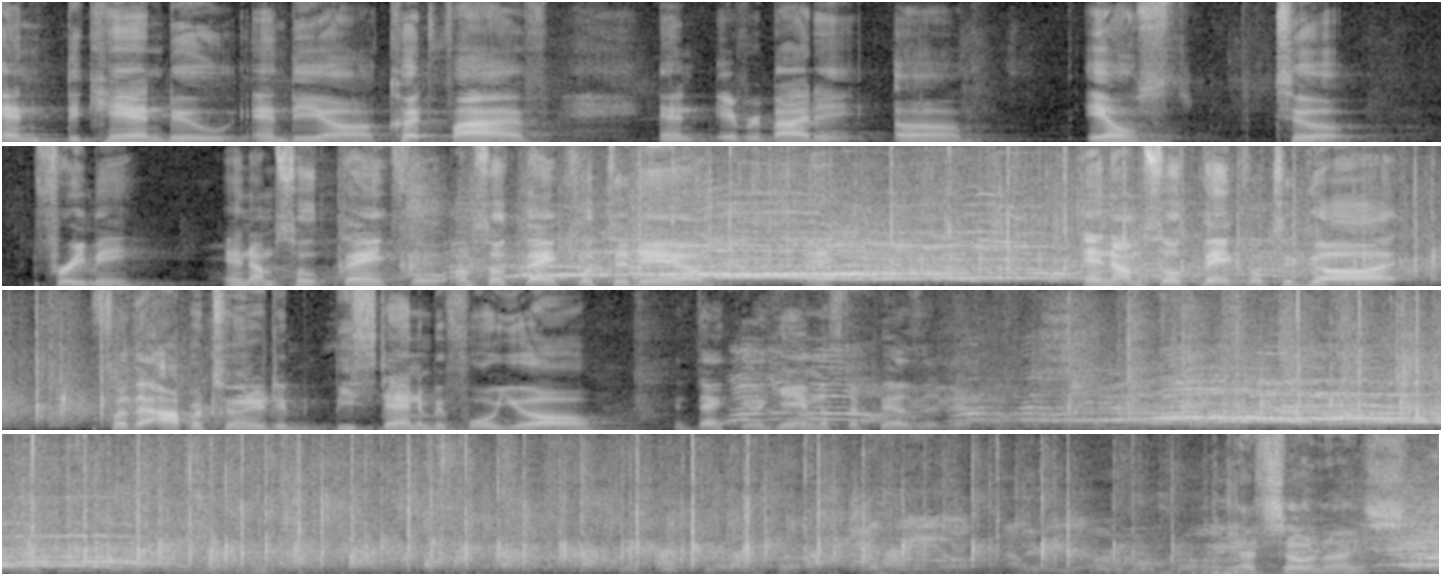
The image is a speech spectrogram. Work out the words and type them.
and the Can Do and the uh, Cut Five and everybody uh, else to free me. And I'm so thankful. I'm so thankful to them. And, and I'm so thankful to God for the opportunity to be standing before you all. And thank you again, Mr. President. That's so nice.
